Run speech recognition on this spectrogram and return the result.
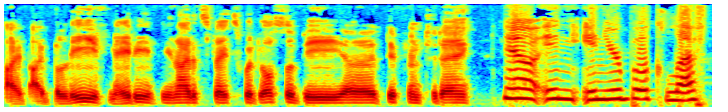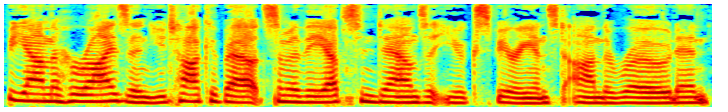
I, I, believe maybe the United States would also be uh, different today. Now, in, in your book, Left Beyond the Horizon, you talk about some of the ups and downs that you experienced on the road, and,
